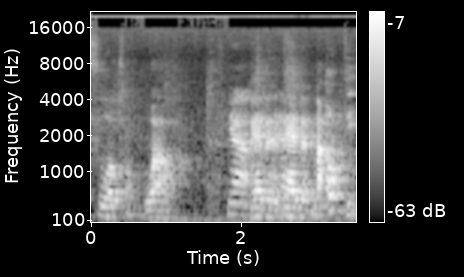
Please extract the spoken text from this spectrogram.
gevoel ook van wauw. Ja. We hebben, ja. we hebben, maar ook die,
